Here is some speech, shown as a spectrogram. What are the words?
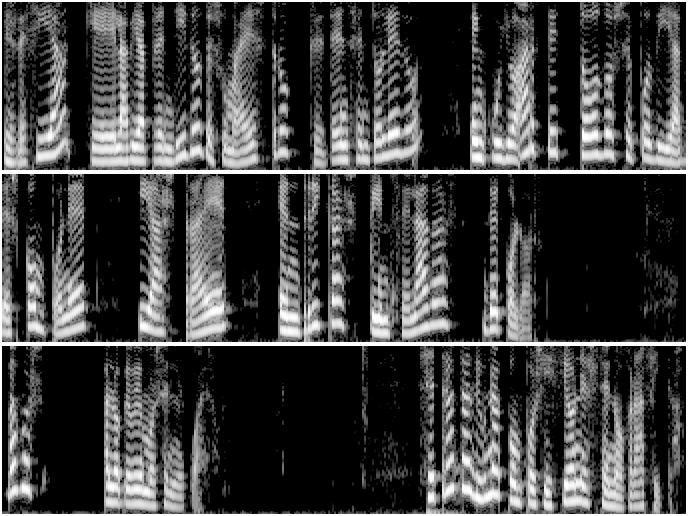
Les decía que él había aprendido de su maestro cretense en Toledo, en cuyo arte todo se podía descomponer y abstraer en ricas pinceladas de color. Vamos a lo que vemos en el cuadro. Se trata de una composición escenográfica,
